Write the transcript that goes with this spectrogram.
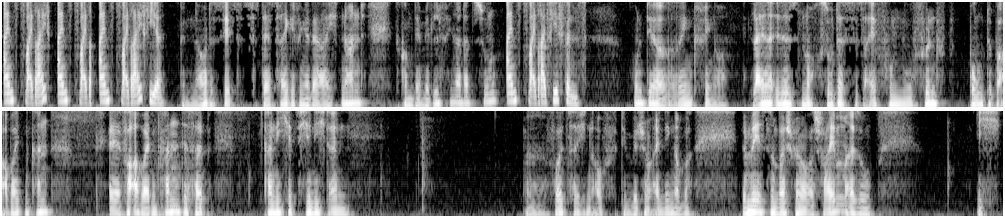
1, 2, 3, 1, 2, 3, 1, 2, 3, 4. Genau, das ist jetzt der Zeigefinger der rechten Hand. Jetzt kommt der Mittelfinger dazu 1, 2, 3, 4, 5. und der Ringfinger. Leider ist es noch so, dass das iPhone nur fünf Punkte bearbeiten kann, äh, verarbeiten kann. Deshalb kann ich jetzt hier nicht ein äh, Vollzeichen auf dem Bildschirm einlegen. Aber wenn wir jetzt zum Beispiel mal was schreiben, also ich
